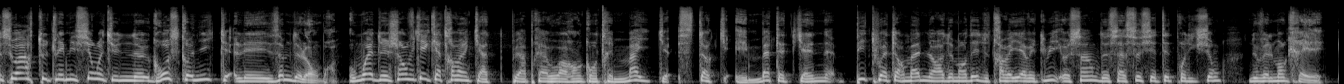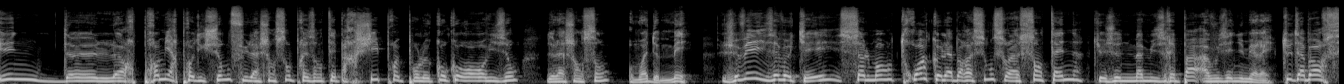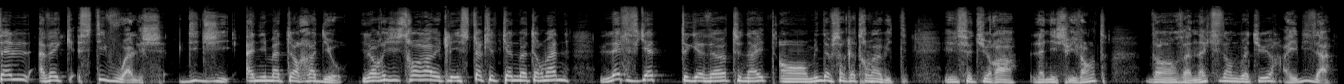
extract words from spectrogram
Soir, toute l'émission est une grosse chronique Les Hommes de l'Ombre. Au mois de janvier 84, peu après avoir rencontré Mike Stock et Matt Etken, Pete Waterman leur a demandé de travailler avec lui au sein de sa société de production nouvellement créée. Une de leurs premières productions fut la chanson présentée par Chypre pour le concours Eurovision de la chanson au mois de mai. Je vais évoquer seulement trois collaborations sur la centaine que je ne m'amuserai pas à vous énumérer. Tout d'abord celle avec Steve Walsh, DJ, animateur radio. Il enregistrera avec les Stock Aitken Waterman Let's Get Together Tonight en 1988. Il se tuera l'année suivante dans un accident de voiture à Ibiza.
